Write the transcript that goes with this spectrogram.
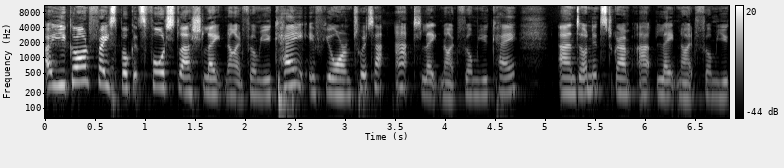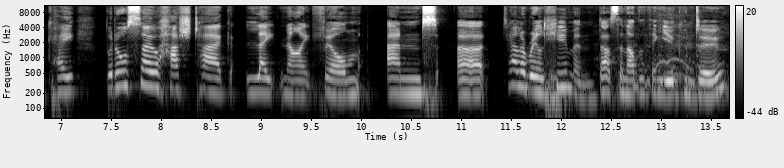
uh, you go on Facebook, it's forward slash Late Night Film UK. If you're on Twitter, at Late Night Film UK. And on Instagram, at Late Night Film UK. But also hashtag Late Night Film and uh, tell a real human. That's another thing you can do.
